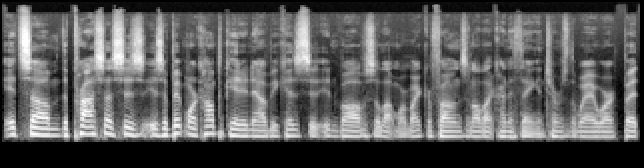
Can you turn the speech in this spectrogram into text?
it's um, the process is is a bit more complicated now because it involves a lot more microphones and all that kind of thing in terms of the way I work. But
